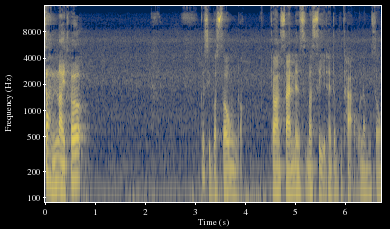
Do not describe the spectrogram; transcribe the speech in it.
สันหน่อยเถอะก็สิบทรงดอก จอนสันเดินสมาสีไทยตะบุเถานะมึงทรง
